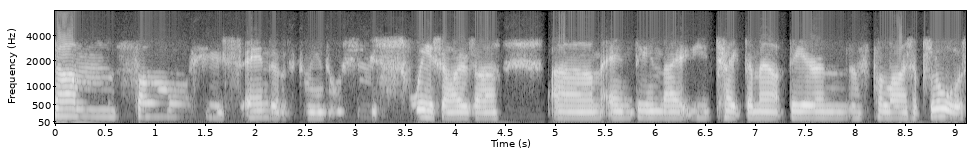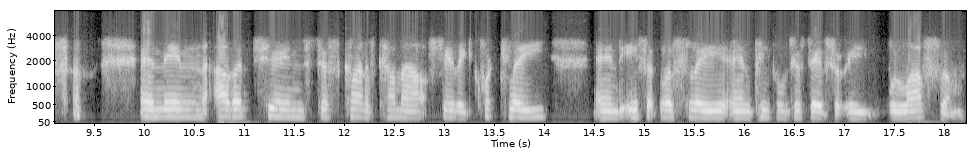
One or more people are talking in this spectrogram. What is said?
some songs you, and instrumentals you sweat over, um, and then they you take them out there and there's polite applause. and then other tunes just kind of come out fairly quickly and effortlessly, and people just absolutely love them.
